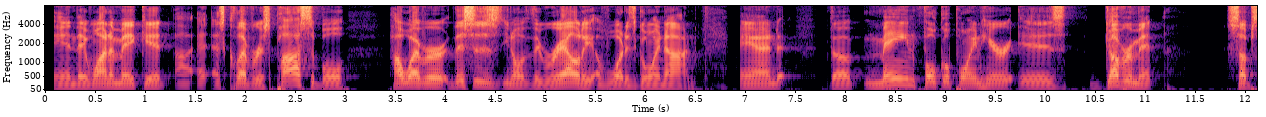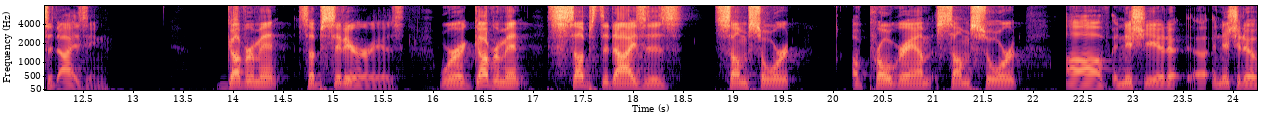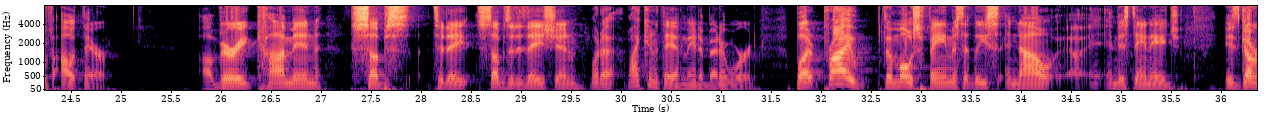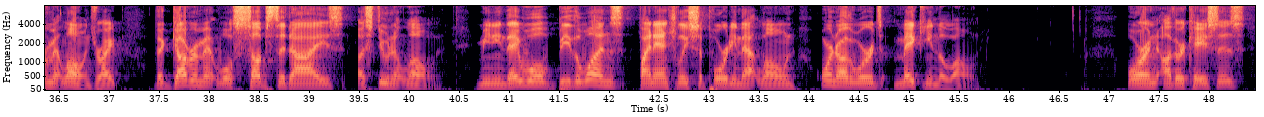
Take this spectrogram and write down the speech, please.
and they want to make it uh, as clever as possible. However, this is, you know, the reality of what is going on. And the main focal point here is government subsidizing. Government subsidiaries, where a government subsidizes some sort of program, some sort of initiative, uh, initiative out there. A very common subsidization. What a why couldn't they have made a better word? But probably the most famous, at least and now uh, in this day and age, is government loans. Right? The government will subsidize a student loan, meaning they will be the ones financially supporting that loan, or in other words, making the loan. Or in other cases,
